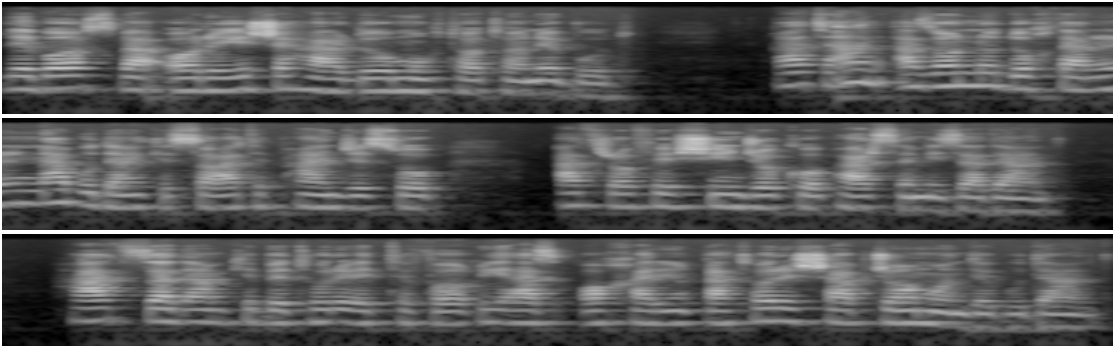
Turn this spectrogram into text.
لباس و آرایش هر دو محتاطانه بود. قطعا از آن نوع دخترانی نبودند که ساعت پنج صبح اطراف شینجاکو پرسه می‌زدند. حد زدم که به طور اتفاقی از آخرین قطار شب جا مانده بودند.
